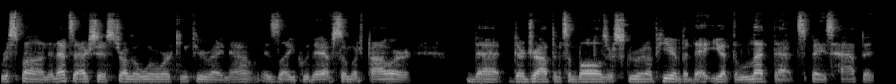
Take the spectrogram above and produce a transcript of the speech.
respond. And that's actually a struggle we're working through right now is like they have so much power that they're dropping some balls or screwing up here but that you have to let that space happen.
